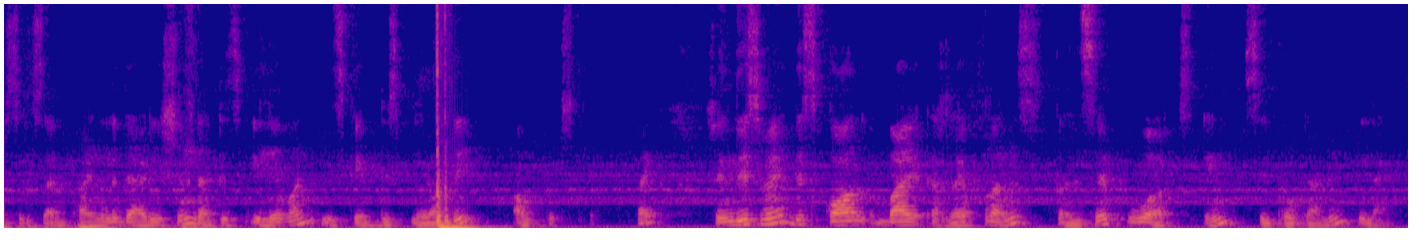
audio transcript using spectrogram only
06 and finally the addition that is 11 is get displayed on the output screen right so in this way this call by reference concept works in c programming language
